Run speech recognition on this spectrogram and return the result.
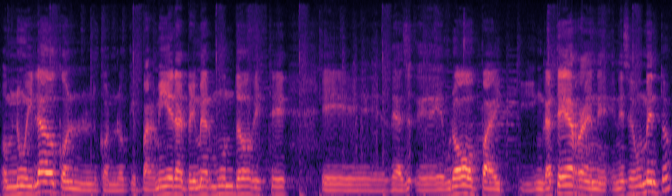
obnubilado con, con lo que para mí era el primer mundo, ¿viste? Eh, de eh, Europa y Inglaterra en, en ese momento.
